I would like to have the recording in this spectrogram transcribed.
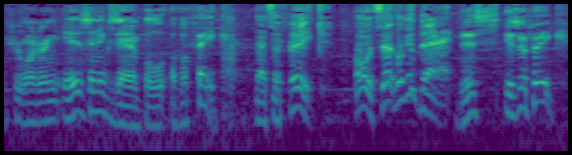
if you're wondering, is an example of a fake. That's a fake. Oh, it's that. Look at that. This is a fake.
